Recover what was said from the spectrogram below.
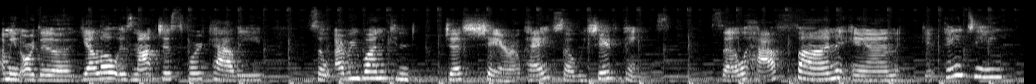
I mean, or the yellow is not just for Caily. So everyone can just share, okay? So we share the paints. So have fun and get painting.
